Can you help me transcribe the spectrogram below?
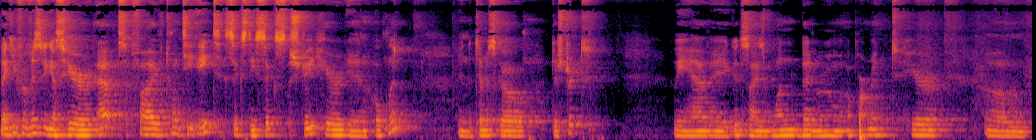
Thank you for visiting us here at 528 66th Street here in Oakland, in the Temescal District. We have a good sized one bedroom apartment here. Um,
